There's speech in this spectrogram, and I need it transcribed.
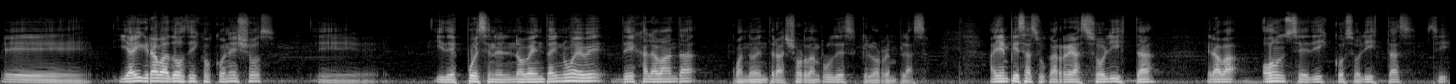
Eh, y ahí graba dos discos con ellos, eh, y después en el 99 deja la banda cuando entra Jordan Rudess que lo reemplaza. Ahí empieza su carrera solista, graba 11 discos solistas, ¿sí?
